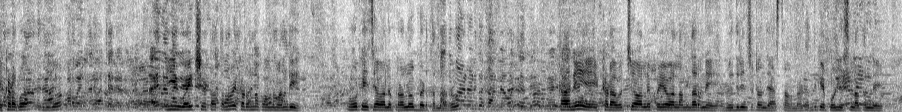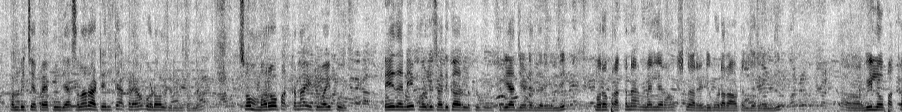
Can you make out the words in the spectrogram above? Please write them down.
ఇక్కడ కూడా- ఇదిగో ఈ వైట్ షర్ట్ అతను ఇక్కడ ఉన్న కొంతమంది ఓటేసే వాళ్ళు ప్రలోభ పెడుతున్నారు. కానీ ఇక్కడ వచ్చే వాళ్ళని పోయే వాళ్ళందరినీ బెదిరించడం చేస్తూ ఉన్నాడు. అందుకే పోలీసులు అతన్ని పంపించే ప్రయత్నం చేస్తున్నారు. అటు వెళ్తే అక్కడేమో గొడవలు జరుగుతున్నాయి. సో మరో పక్కన ఇటువైపు లేదని పోలీసు అధికారులకు ఫిర్యాదు చేయడం జరిగింది. మరో పక్కన ఎమ్మెల్యే రామకృష్ణారెడ్డి కూడా రావడం జరిగింది. వీళ్ళు వీళ్ళో పక్క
